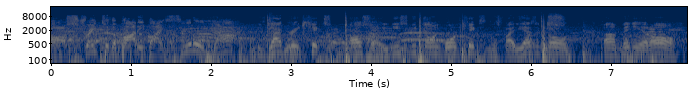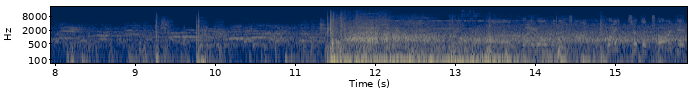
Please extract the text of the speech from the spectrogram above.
Oh, straight to the body by Ciryl Gane. He's got great kicks also. He needs to be throwing more kicks in this fight. He hasn't thrown uh, many at all. Target.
